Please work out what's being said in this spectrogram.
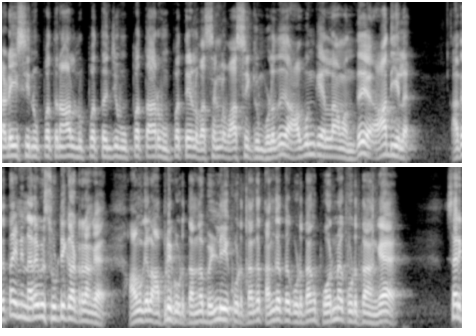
கடைசி முப்பத்தி நாலு முப்பத்தஞ்சு முப்பத்தாறு முப்பத்தேழு வசங்களை வாசிக்கும் பொழுது அவங்க எல்லாம் வந்து ஆதியில் அதைத்தான் இனி நிறைய பேர் சுட்டி காட்டுறாங்க அவங்க அப்படி கொடுத்தாங்க வெள்ளியை கொடுத்தாங்க தங்கத்தை கொடுத்தாங்க பொண்ணை கொடுத்தாங்க. சரி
